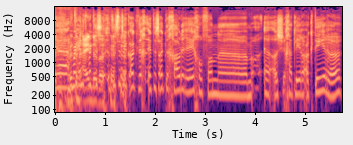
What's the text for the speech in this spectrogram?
maar, een en- maar einde het, is, waar- het is natuurlijk ook de, het is ook de gouden regel van ehm, eh, als je gaat leren acteren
